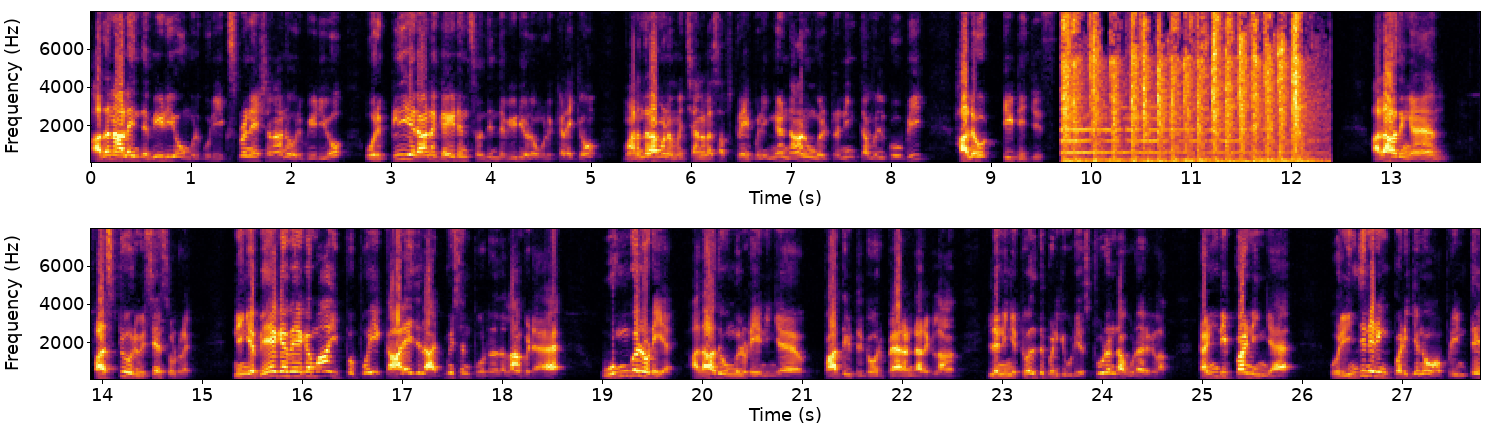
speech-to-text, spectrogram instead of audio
அதனால் இந்த வீடியோ உங்களுக்கு ஒரு எக்ஸ்ப்ளனேஷனான ஒரு வீடியோ ஒரு கிளியரான கைடன்ஸ் வந்து இந்த வீடியோவில் உங்களுக்கு கிடைக்கும். மறந்துடாம நம்ம சேனலை சப்ஸ்கிரைப் பண்ணிங்க நான் உங்கள் ட்ரெனிங் தமிழ் கோபி ஹலோ டிடிஜிஸ் அதாவதுங்க ஃபஸ்ட்டு ஒரு விஷயம் சொல்கிறேன் நீங்கள் வேக வேகமாக இப்போ போய் காலேஜில் அட்மிஷன் போடுறதெல்லாம் விட உங்களுடைய அதாவது உங்களுடைய நீங்கள் பார்த்துக்கிட்டு இருக்க ஒரு பேரண்டாக இருக்கலாம் இல்லை நீங்கள் டுவெல்த்து படிக்கக்கூடிய ஸ்டூடெண்ட்டாக கூட இருக்கலாம். கண்டிப்பாக நீங்கள் ஒரு இன்ஜினியரிங் படிக்கணும் அப்படின்ட்டு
